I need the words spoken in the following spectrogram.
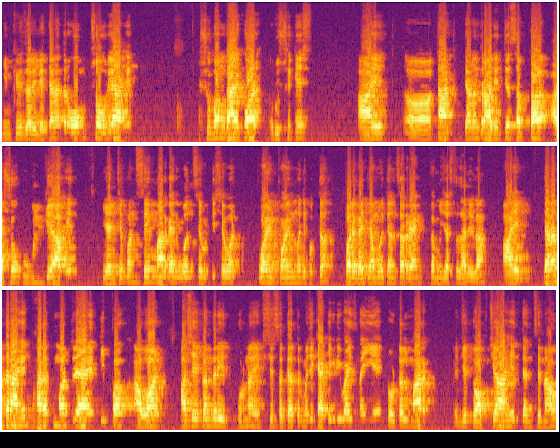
इन्क्रीज झालेले आहेत. त्यानंतर ओम शौर्य आहेत शुभम गायकवाड ऋषिकेश आहेत ताट त्यानंतर आदित्य सपकाळ अशोक उलगे आहेत. यांचे पण सेम मार्क आहेत वन सेव्हन्टी सेव्हन पॉईंट पॉईंटमध्ये फक्त फरक आहे. त्यामुळे त्यांचा रँक कमी जास्त झालेला आहे. त्यानंतर आहेत भारत मद्रे आहेत दीपक आव्हाड. असे एकंदरीत पूर्ण एकशे सत्याहत्तर. म्हणजे कॅटेगरी वाईज नाहीये टोटल मार्क जे टॉपचे आहेत त्यांचे नाव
